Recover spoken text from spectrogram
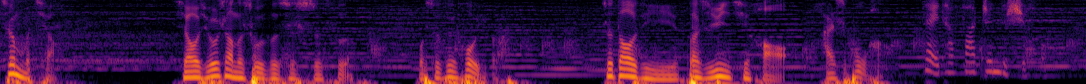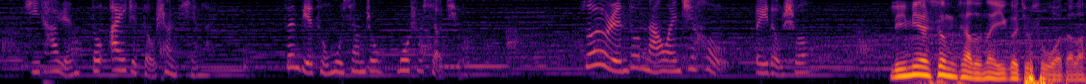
这么巧？小球上的数字是十四，我是最后一个。这到底算是运气好还是不好？在他发针的时候，其他人都挨着走上前来，分别从木箱中摸出小球。所有人都拿完之后，北斗说。里面剩下的那一个就是我的了。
